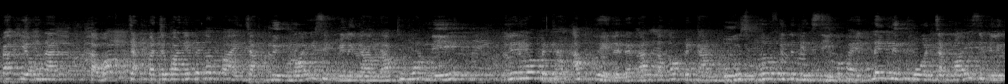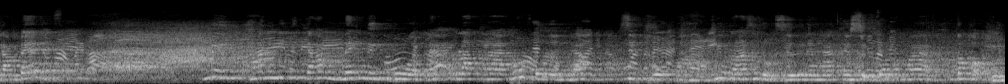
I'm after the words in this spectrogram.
แป๊บเดียวเท่านั้น แต่ว่าจากปัจจุบันนี้เป็นต้นไปจาก 120 มิลลิกรัมครับทุกวันนี้ เรียกได้ว่าเป็นการอัปเกรดเลยนะครับ แล้วก็เป็นการบูสต์เพิ่มวิตามินซีเข้าไปในหนึ่งขวดจาก 120 มิลลิกรัมเป็น 1,000 มิลลิกรัมใน1ขวดและราคาเท่าเดิมครับ 16 บาทที่ร้านสะดวกซื้อนะฮะคือสุดยอดมากๆต้องขอบคุณ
